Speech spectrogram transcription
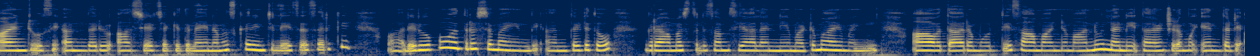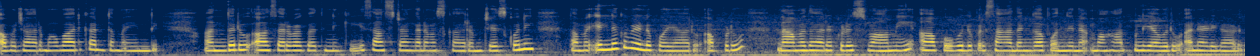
ఆయన చూసి అందరూ ఆశ్చర్యచకితులై నమస్కరించి లేసేసరికి వారి రూపం అదృశ్యమైంది. అంతటితో గ్రామస్తుల సంశయాలన్నీ మటుమాయమయ్యి ఆ అవతారమూర్తి సామాన్య మానవులని తలంచడము ఎంతటి అపచారమో వారికి అర్థమైంది. అందరూ ఆ సర్వగతినికి సాష్టాంగ నమస్కారం చేసుకొని తమ ఇళ్ళకు వెళ్ళిపోయారు. అప్పుడు నామధారకుడు స్వామి ఆ పువ్వులు ప్రసాదంగా పొందిన మహాత్ములు ఎవరు? అని అడిగాడు.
